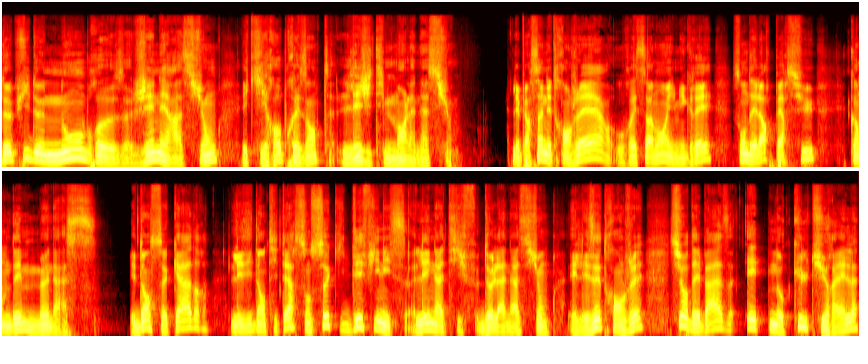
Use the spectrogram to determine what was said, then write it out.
depuis de nombreuses générations et qui représentent légitimement la nation. Les personnes étrangères ou récemment immigrées sont dès lors perçues comme des menaces. Et dans ce cadre, les identitaires sont ceux qui définissent les natifs de la nation et les étrangers sur des bases ethno-culturelles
